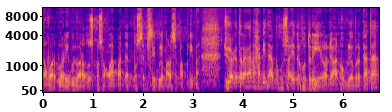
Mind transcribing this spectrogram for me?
Nomor 2208 dan Muslim 1555. Juga keterangan hadis Abu Husaid al-Khudri radhiyallahu anhu beliau berkata,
